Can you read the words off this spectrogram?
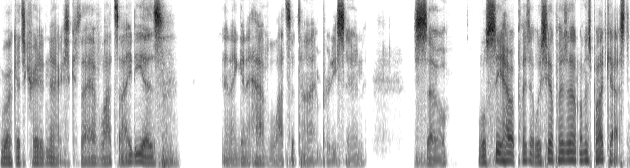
what gets created next because I have lots of ideas and I'm going to have lots of time pretty soon. So we'll see how it plays out. We'll see how it plays out on this podcast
